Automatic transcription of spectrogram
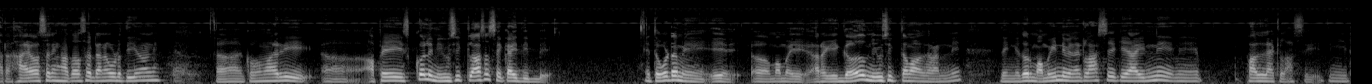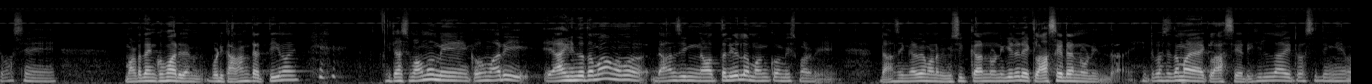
අර හයවසරෙන් හතවස ටනකට තියෙනනි කොහමරි අපේ ස්කොල මියසික් ලාස එකයි තිබ්බේ. එතකොට මේ මම අරගේ ගල් මියසික් තමා කරන්නේ. දෙ එතොර ම ඉන්න වෙන ලාස්සයක ඉන්නේ මේ පල්ලෑ ලාසේ ඉතින් ඊට පස්සේ මේ මට දැන් කොමරි දැන් පොඩි කරන්ට ඇති නොයි ඉටස් මම මේ කොහමරි එයා හිද තමා මම ඩාන්සිං නවත්තලියල මංකෝ මිස්මට මේ ඩාන්සිංකර මට මිසික්කන්න ඕනි කියල. ලාසට නොනින්ද හිට පස තම ලාසයට හිල්ලා ඉට සිතිහෙම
